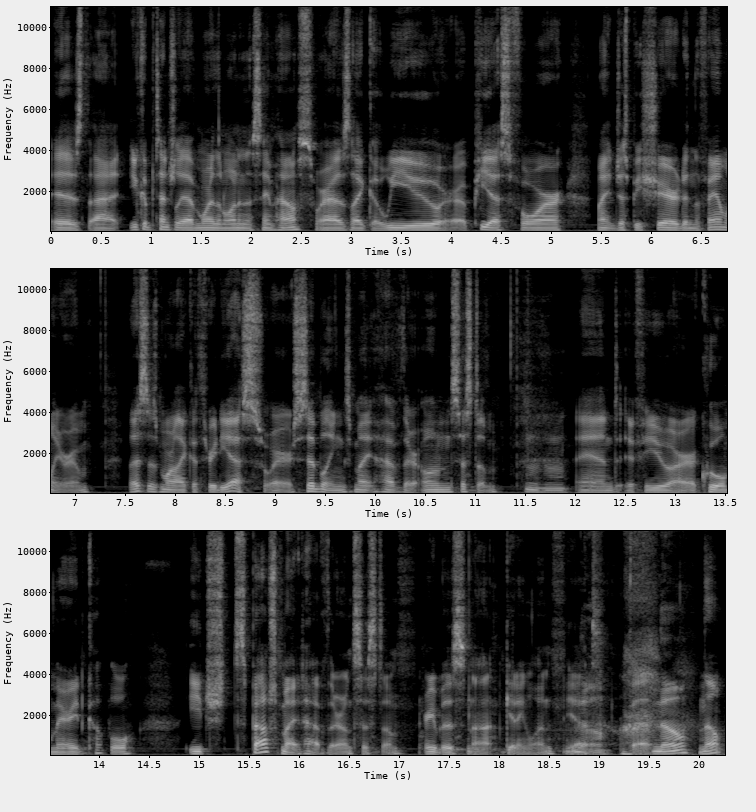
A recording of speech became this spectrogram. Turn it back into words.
is that you could potentially have more than one in the same house, whereas like a Wii U or a PS4 might just be shared in the family room. This is more like a 3DS where siblings might have their own system. Mm-hmm. And if you are a cool married couple, each spouse might have their own system. Reba's not getting one yet. No. But No, no,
